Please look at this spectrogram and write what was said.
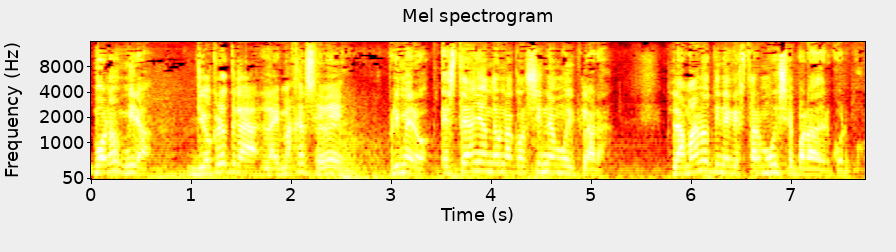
Bueno, mira, yo creo que la, la imagen se ve. Primero, este año han dado una consigna muy clara. La mano tiene que estar muy separada del cuerpo.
